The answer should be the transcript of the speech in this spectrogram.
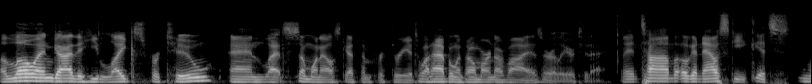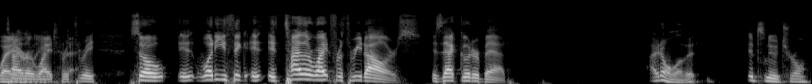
a low end guy that he likes for two and lets someone else get them for three. It's what happened with Omar Narvaez earlier today. and Tom Oganowski gets Way Tyler early White for three. So, it, what do you think? Is, is Tyler White for three dollars? Is that good or bad? I don't love it. It's neutral.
